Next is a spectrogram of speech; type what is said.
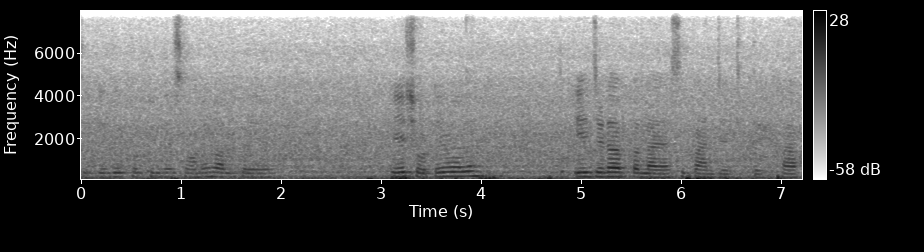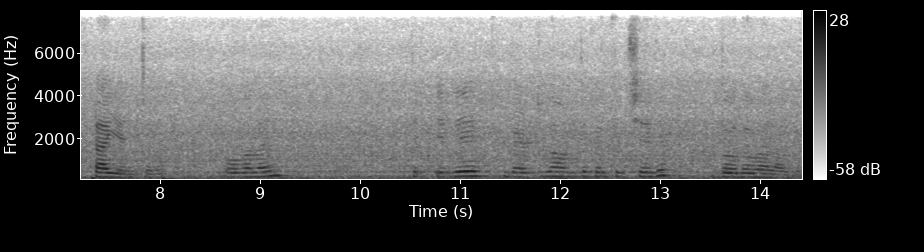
ਤੇ ਇਹ ਦੇਖੋ ਕਿੰਨੇ ਸੋਹਣੇ ਵਾਲ ਪਏ ਆ। ਇਹ ਛੋਟੇ ਵਾਲ ਹੈ ਇਹ ਜਿਹੜਾ ਆਪਾਂ ਲਾਇਆ ਸੀ 5 ਇੰਚ ਤੇ ਹਾਫ 2.5 ਇੰਚ ਦਾ, ਉਹ ਵਾਲਾ ਹੈ। ਤੇ ਇਹਦੇ ਬੈਲਟ ਲਾਉਣ ਤੇ ਫਿਰ ਪਿੱਛੇ ਇਹਦੇ ਦੋ ਦੋ ਵਾਲ ਆ ਗਏ।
